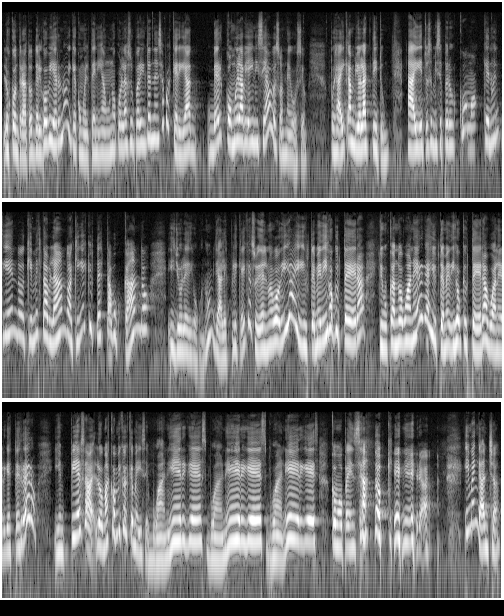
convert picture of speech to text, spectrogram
los contratos del gobierno y que como él tenía uno con la superintendencia, pues quería ver cómo él había iniciado esos negocios. Pues ahí cambió la actitud. Ahí entonces me dice, pero ¿cómo? Que no entiendo, ¿de quién me está hablando? ¿A quién es que usted está buscando? Y yo le digo, bueno, ya le expliqué que soy del Nuevo Día y usted me dijo que usted era, estoy buscando a Juanergues y usted me dijo que usted era Juanergues Terrero. Y empieza, lo más cómico es que me dice, Juanergues, Juanergues, Juanergues, como pensando quién era. Y me engancha.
